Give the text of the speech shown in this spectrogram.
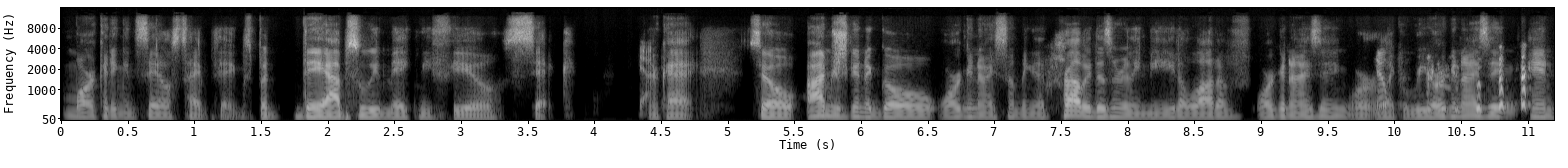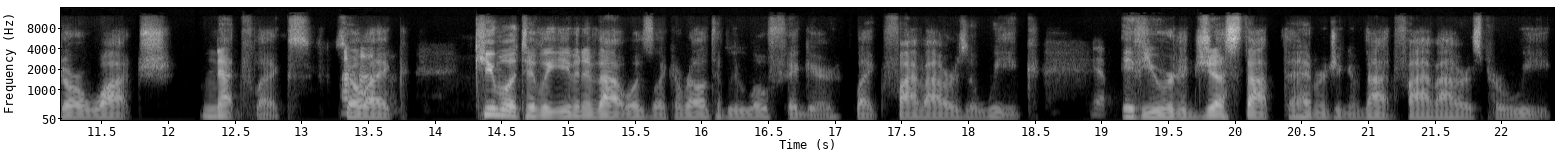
marketing and sales type things but they absolutely make me feel sick yeah. okay so I'm just going to go organize something that probably doesn't really need a lot of organizing or nope. like reorganizing and or watch Netflix. So uh-huh. like cumulatively, even if that was like a relatively low figure, like five hours a week, yep. if you were to just stop the hemorrhaging of that five hours per week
